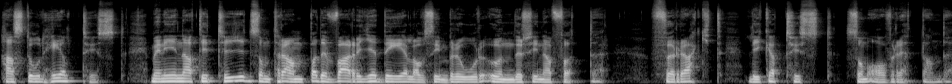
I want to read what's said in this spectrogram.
Han stod helt tyst, men i en attityd som trampade varje del av sin bror under sina fötter. Förakt lika tyst som avrättande.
